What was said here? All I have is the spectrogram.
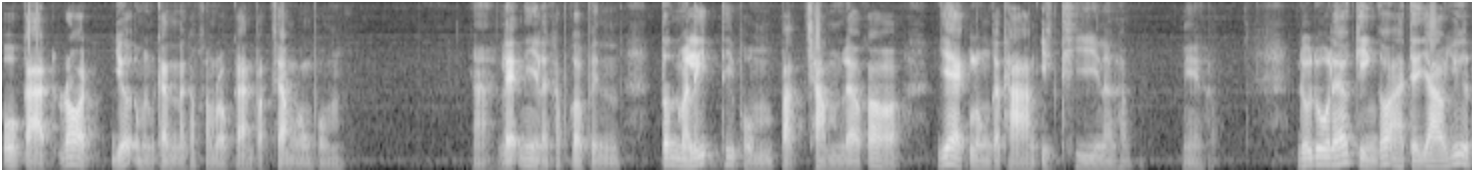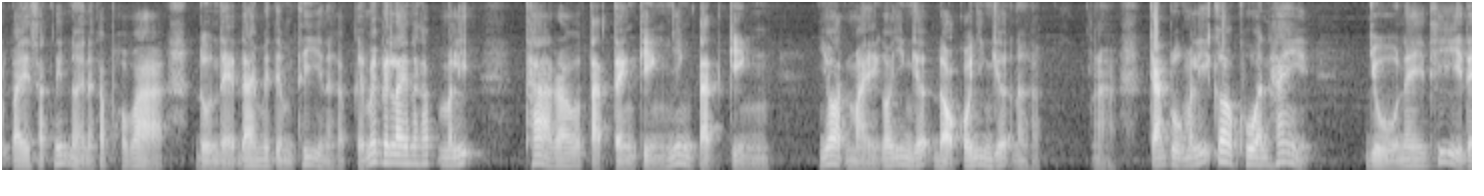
โอกาสรอดเยอะเหมือนกันนะครับสำหรับการปักชำของผมอ่าและนี่แหละครับก็เป็นต้นมะลิที่ผมปักชำแล้วก็แยกลงกระถางอีกทีนะครับ นี่ครับ ดูดูๆแล้วกิ่งก็อาจจะยาวยืดไปสักนิดหน่อยนะครับ เพราะว่าโดนแดดได้ไม่เต็มที่นะครับ แต่ไม่เป็นไรนะครับมะลิถ้าเราตัดแต่งกิ่ง ยิ่งตัดกิ่ง ยอดใหม่ก็ยิ่งเยอะดอกก็ยิ่งเยอะนะครับการปลูกมะลิก็ควรให้อยู่ในที่แด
